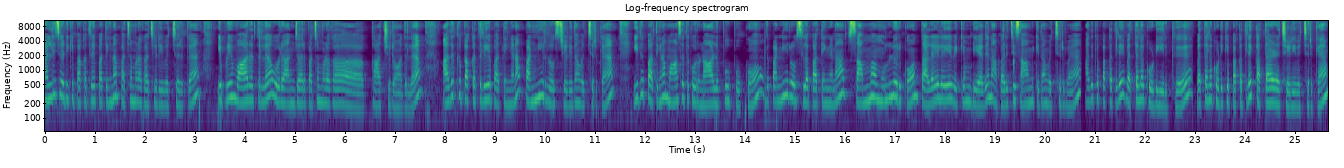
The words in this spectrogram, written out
மல்லி செடிக்கு பக்கத்துலேயே பார்த்தீங்கன்னா பச்சை மிளகாய் செடி வச்சுருக்கேன். எப்படியும் வாரத்தில் ஒரு அஞ்சாறு பச்சை மிளகா காய்ச்சிடும் அதில். அதுக்கு பக்கத்துலேயே பார்த்தீங்கன்னா பன்னீர் ரோஸ் செடி தான் வச்சுருக்கேன். இது பார்த்தீங்கன்னா மாதத்துக்கு ஒரு நாலு பூ பூக்கும். இந்த பன்னீர் ரோஸில் பார்த்தீங்கன்னா செம்ம முள் இருக்கும். தலையிலேயே வைக்க முடியாது. நான் பறித்து சாமிக்கு தான் வச்சிருவேன். அதுக்கு பக்கத்துலேயே வெத்தலை கொடி இருக்குது வெத்தலை கொடிக்கு பக்கத்துலேயே கத்தாழை செடி வச்சுருக்கேன்.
